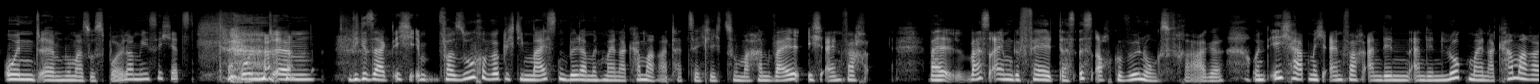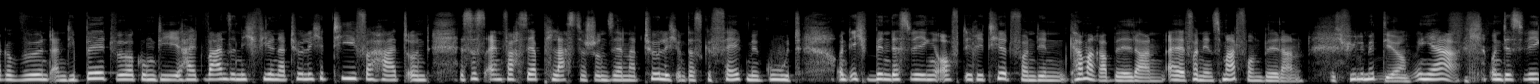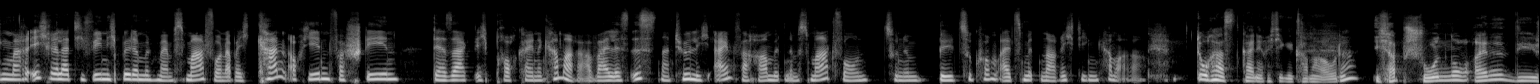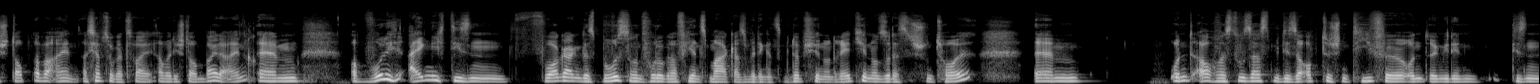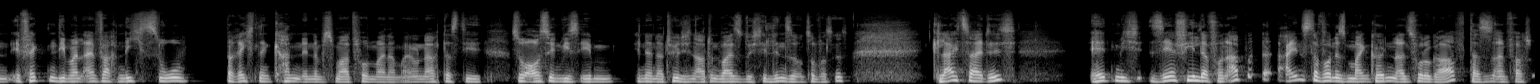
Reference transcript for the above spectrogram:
Und ähm, nur mal so spoilermäßig jetzt. Und ähm, wie gesagt, ich ähm, versuche wirklich die meisten Bilder mit meiner Kamera tatsächlich zu machen, weil ich einfach weil was einem gefällt, das ist auch Gewöhnungsfrage. Und ich habe mich einfach an den, an den Look meiner Kamera gewöhnt, an die Bildwirkung, die halt wahnsinnig viel natürliche Tiefe hat. Und es ist einfach sehr plastisch und sehr natürlich und das gefällt mir gut. Und ich bin deswegen oft irritiert von den Kamerabildern, äh, von den Smartphone-Bildern. ich fühle mit dir. Ja, und deswegen mache ich relativ wenig Bilder mit meinem Smartphone. Aber ich kann auch jeden verstehen, der sagt, ich brauche keine Kamera, weil es ist natürlich einfacher, mit einem Smartphone zu einem Bild zu kommen, als mit einer richtigen Kamera. Du hast keine richtige Kamera, oder? Ich habe schon noch eine, die staubt aber ein. Also ich habe sogar zwei, aber die stauben beide ein. Ähm, obwohl ich eigentlich diesen Vorgang des bewussteren Fotografierens mag, also mit den ganzen Knöpfchen und Rädchen und so, das ist schon toll. Ähm, und auch, was du sagst, mit dieser optischen Tiefe und irgendwie den, diesen Effekten, die man einfach nicht so berechnen kann in einem Smartphone, meiner Meinung nach, dass die so aussehen, wie es eben in der natürlichen Art und Weise durch die Linse und sowas ist. Gleichzeitig hält mich sehr viel davon ab. Eins davon ist mein Können als Fotograf. Das ist einfach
